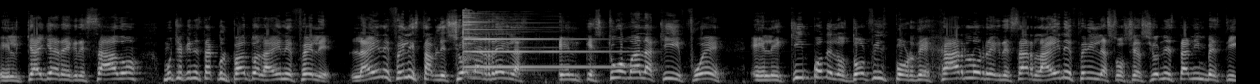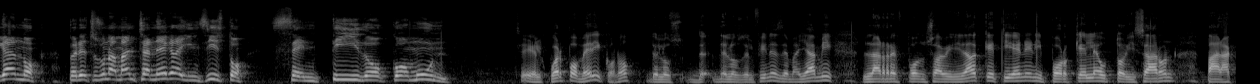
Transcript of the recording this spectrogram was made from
el que haya regresado. Mucha gente está culpando a la NFL. La NFL estableció las reglas. El que estuvo mal aquí fue el equipo de los Dolphins por dejarlo regresar. La NFL y la asociación están investigando, pero esto es una mancha negra e insisto, sentido común. Sí, el cuerpo médico, ¿no? De los, de, los delfines de Miami, la responsabilidad que tienen y por qué le autorizaron para,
